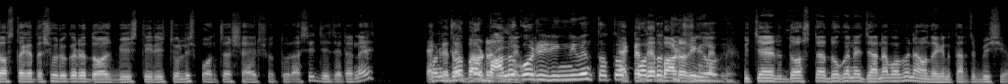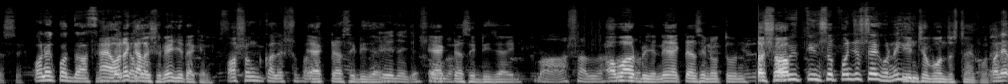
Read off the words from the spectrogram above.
দশ টাকাতে শুরু করে দশ বিশ তিরিশ চল্লিশ পঞ্চাশ ষাট সত্তর আশি যে যেটা নেয়। মানে ভালো করে রিং নিবেন তত দশটা দোকানে জানা পাবেন আমাদের এখানে তার চেয়ে বেশি আছে। অনেক পদ্মা আছে। হ্যাঁ অনেক কালেকশন এই যে দেখেন। অসংখ্য কালেকশন একটা আছে ডিজাইন একটা আছে ডিজাইন মাশাআল্লাহ অভাব ডিজাইন একটা আছে নতুন। সব টাকা নাকি? মানে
